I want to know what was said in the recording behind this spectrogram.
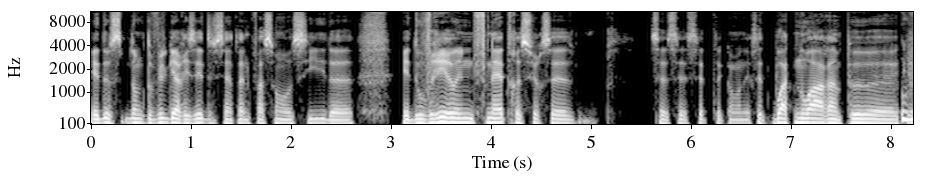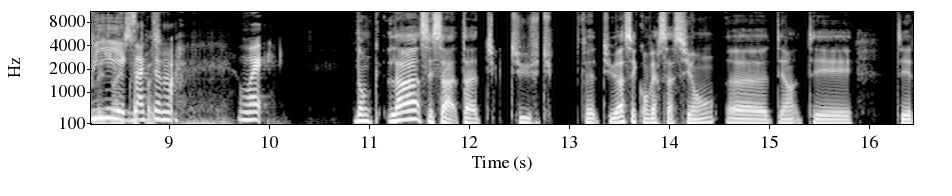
Et donc de vulgariser d'une certaine façon aussi de, et d'ouvrir une fenêtre sur ce, cette, comment dire, cette boîte noire un peu. Euh, oui, exactement. Ouais. Donc là, c'est ça. Tu, tu, tu, as ces conversations. Euh, tu es,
